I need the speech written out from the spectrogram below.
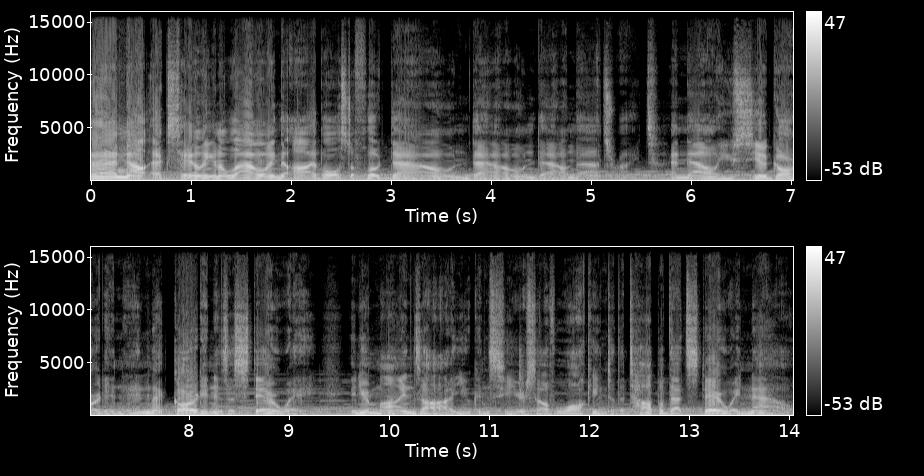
And now exhaling and allowing the eyeballs to float down, down, down. That's right. And now you see a garden, and that garden is a stairway. In your mind's eye, you can see yourself walking to the top of that stairway now.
